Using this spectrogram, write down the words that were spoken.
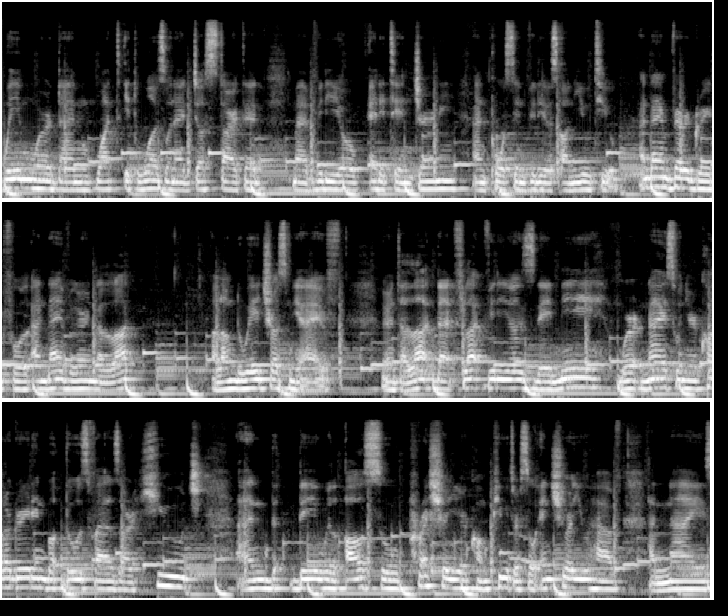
way more than what it was when I just started my video editing journey and posting videos on YouTube. And I am very grateful and I've learned a lot along the way. Trust me I've learned a lot. That flat videos they may work nice when you're color grading but those files are huge and they will also pressure your computer. So ensure you have a nice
